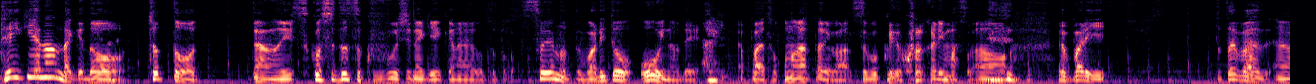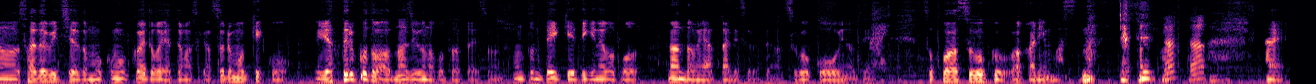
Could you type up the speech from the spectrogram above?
定型なんだけど、ちょっと、あの、少しずつ工夫しなきゃいけないこととか、そういうのって割と多いので、はい。やっぱりそこのあたりはすごくよくわかります。あの、やっぱり、例えば、あの、サイドビーチだと黙々会とかやってますけど、それも結構、やってることは同じようなことだったりするので、本当に定型的なことを何度もやったりするっていうのはすごく多いので、はいそこはすごくわかります。はい。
